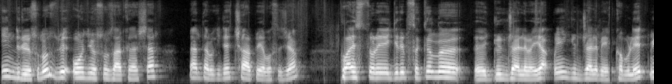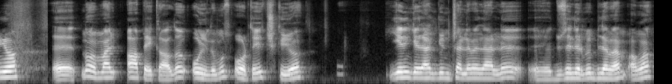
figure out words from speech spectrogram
indiriyorsunuz ve oynuyorsunuz arkadaşlar. Ben tabii ki de çarpıya basacağım. Play Store'ya girip sakın e, güncelleme yapmayın. Güncellemeyi kabul etmiyor. E, normal APK'lı oyunumuz ortaya çıkıyor. Yeni gelen güncellemelerle e, düzelir mi bilemem ama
